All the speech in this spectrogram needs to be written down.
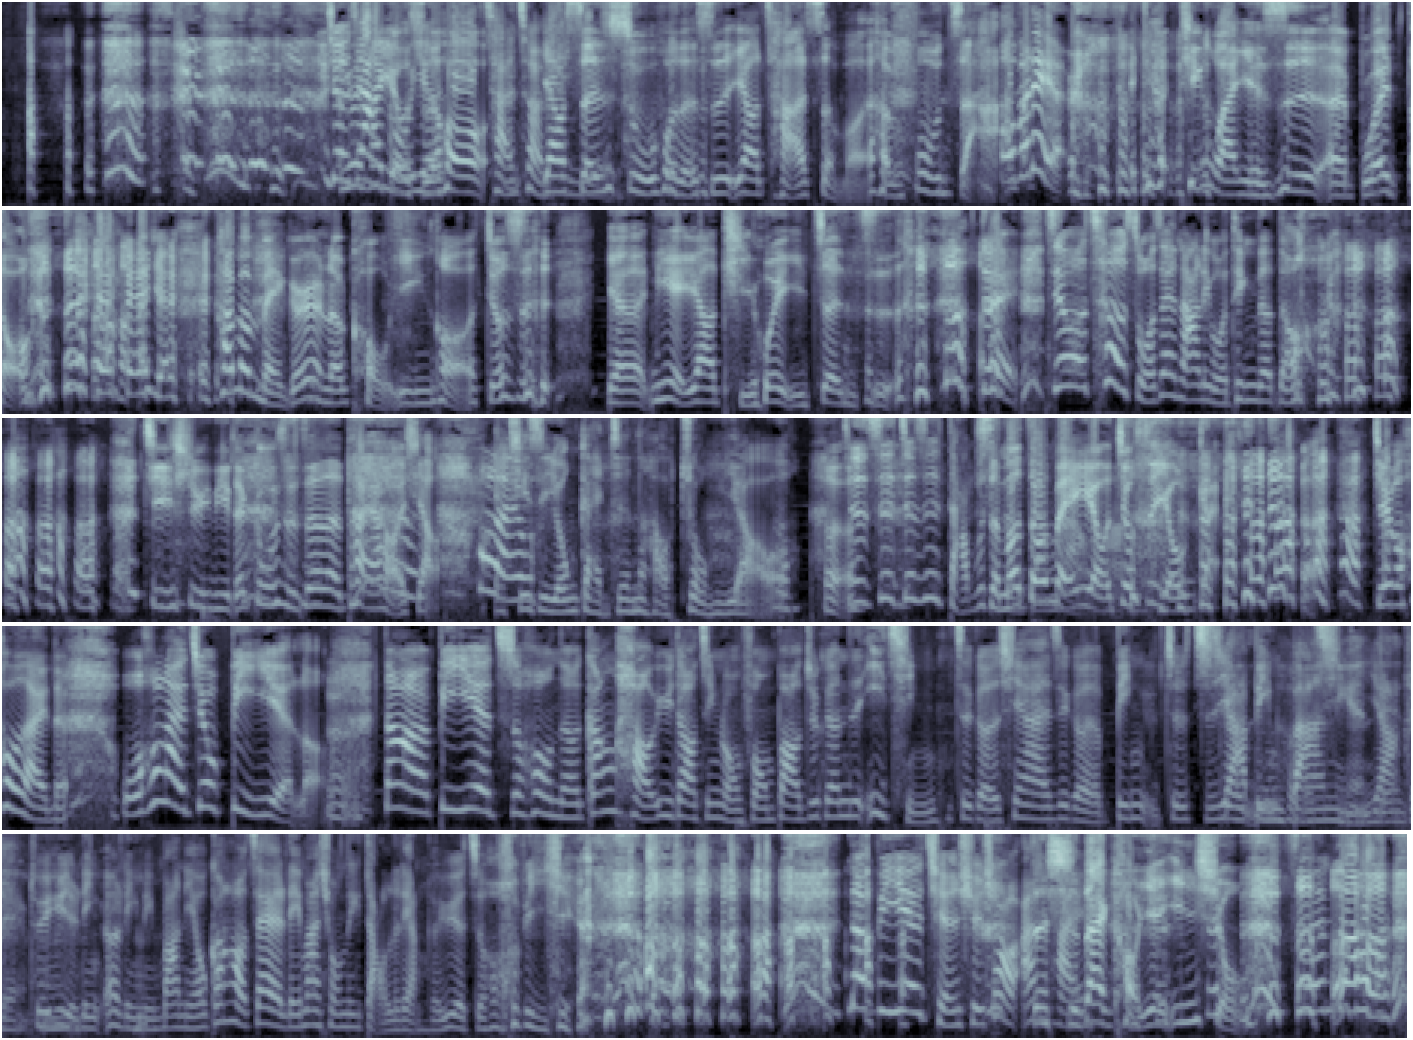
就这样，有时候要申诉或者是要查什么，很复杂。Over there，听完也是呃不会懂。而且他们每个人的口音哈，就是呃你也要体会一阵子。对，只有厕所在哪里我听得懂。继续，你的故事真的太好笑。后来其实勇敢真的好重要哦，就是就是打不什么都没有，就是勇敢。结果后来呢？我后来就毕业了。嗯，那毕业之后呢，刚好遇到金融风暴，就跟疫情这个现在这个冰就是职涯冰河期一样。对，对，对，零二零零八年，我刚好在雷曼兄弟倒了两个月之后毕业。那毕业前学校有安排，时代考验英雄，真的？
